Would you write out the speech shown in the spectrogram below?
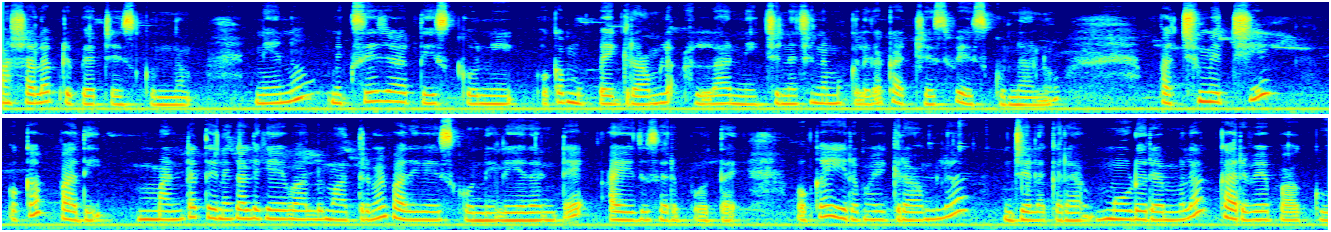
మసాలా ప్రిపేర్ చేసుకుందాం. నేను మిక్సీ జార్ తీసుకొని ఒక ముప్పై గ్రాముల అల్లాన్ని చిన్న చిన్న ముక్కలుగా కట్ చేసి వేసుకున్నాను. పచ్చిమిర్చి ఒక పది. మంట తినగలిగే వాళ్ళు మాత్రమే పది వేసుకోండి. లేదంటే ఐదు సరిపోతాయి. ఒక ఇరవై గ్రాముల జీలకర్ర మూడు రెమ్మల కరివేపాకు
